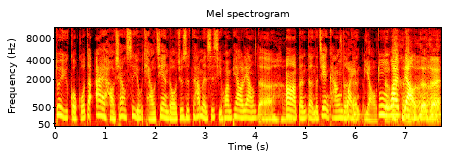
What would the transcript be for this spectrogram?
对于狗狗的爱好像是有条件的哦，就是他们是喜欢漂亮的啊，等等的健康的外表的，嗯，外表的 对。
